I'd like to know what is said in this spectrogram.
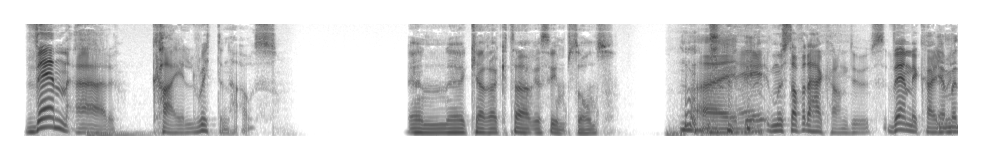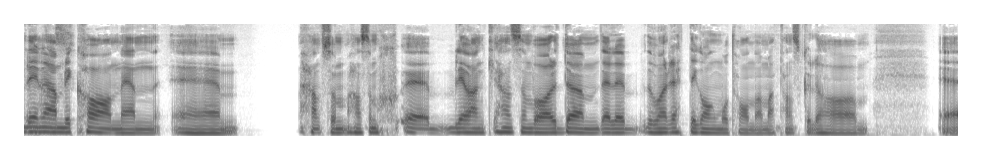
Vem är Kyle Rittenhouse? En eh, karaktär i Simpsons. Nej, det, Eh, Mustafa, det här kan du. Vem är Kyle ja, men det är den Rittenhouse? amerikanen, ehm, han som, han som, eh, blev ankl- han som var dömd, eller det var en rättegång mot honom att han skulle ha, eh,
